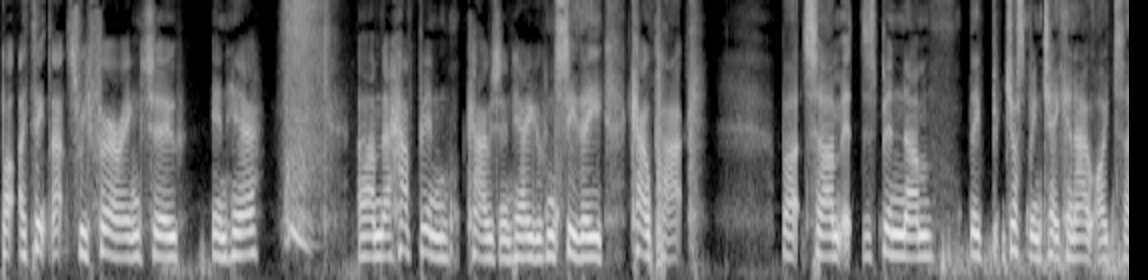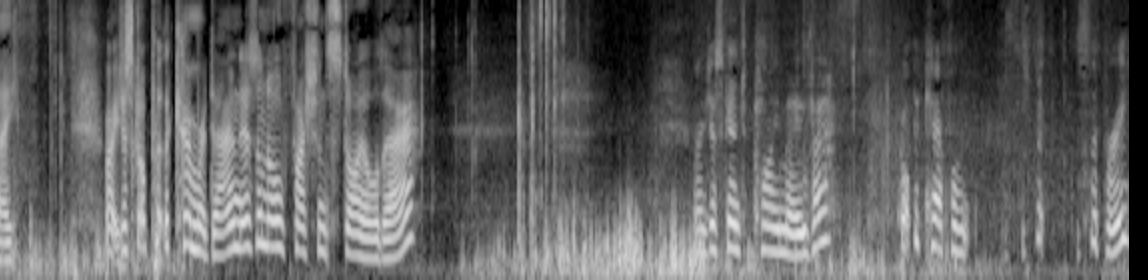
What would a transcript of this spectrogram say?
but I think that's referring to in here. Um, there have been cows in here. You can see the cow pack, but um, it's been um, they've just been taken out. I'd say. Right, just got to put the camera down. There's an old-fashioned stile there. I'm just going to climb over. Got to be careful. It's a bit slippery.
